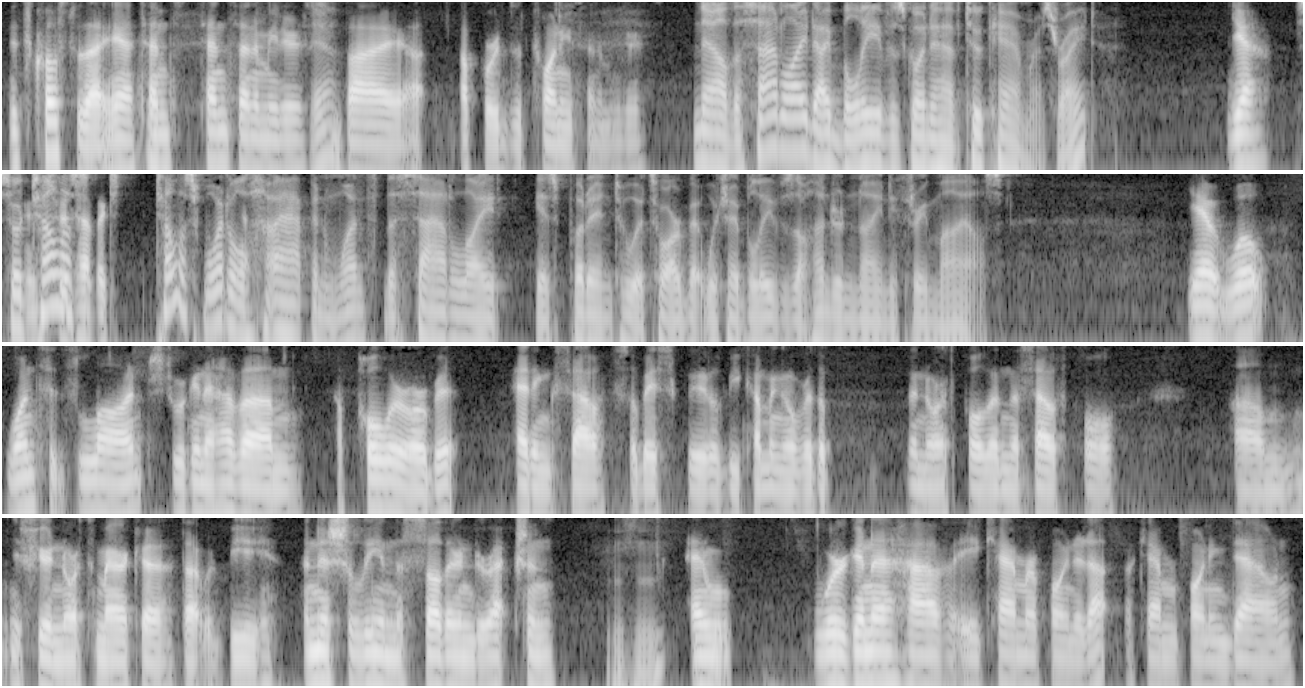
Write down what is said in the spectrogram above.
It's close to that, yeah, 10, 10 centimeters yeah. by uh, upwards of twenty centimeters. Now the satellite, I believe, is going to have two cameras, right? Yeah. So tell us, a... tell us what'll happen once the satellite is put into its orbit, which I believe is 193 miles. Yeah, well, once it's launched, we're going to have um, a polar orbit heading south. So basically, it'll be coming over the the North Pole and the South Pole. Um, if you're in North America, that would be initially in the southern direction. Mm-hmm. And we're going to have a camera pointed up, a camera pointing down.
